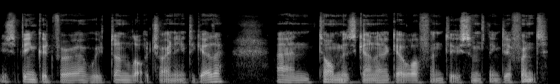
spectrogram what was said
it's been good for her. We've done a lot of training together, and Tom is going to go off and do something different.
